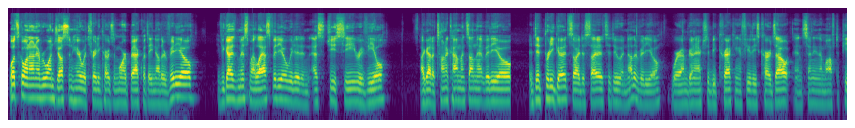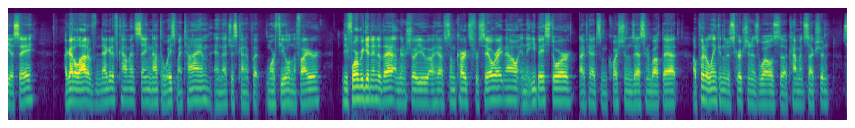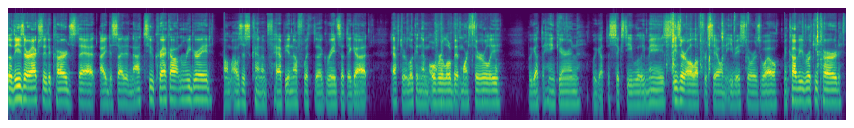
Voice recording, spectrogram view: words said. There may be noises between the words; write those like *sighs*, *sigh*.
What's going on everyone? Justin here with Trading Cards and More back with another video. If you guys missed my last video, we did an SGC reveal. I got a ton of comments on that video. It did pretty good, so I decided to do another video where I'm going to actually be cracking a few of these cards out and sending them off to PSA. I got a lot of negative comments saying not to waste my time, and that just kind of put more fuel in the fire. Before we get into that, I'm going to show you I have some cards for sale right now in the eBay store. I've had some questions asking about that. I'll put a link in the description as well as the comment section. So these are actually the cards that I decided not to crack out and regrade. Um, I was just kind of happy enough with the grades that they got after looking them over a little bit more thoroughly. We got the Hank Aaron, we got the 60 Willie Mays. These are all up for sale in the eBay store as well. McCovey rookie card,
